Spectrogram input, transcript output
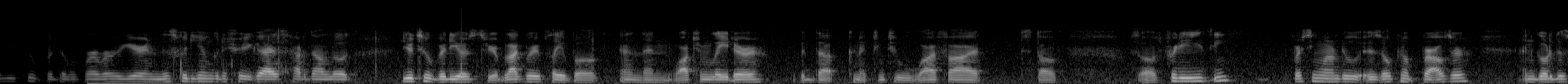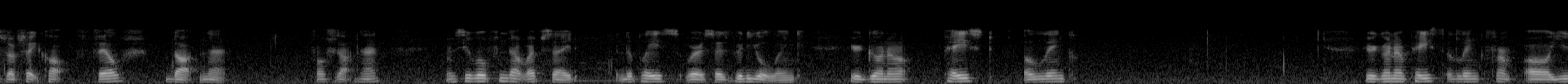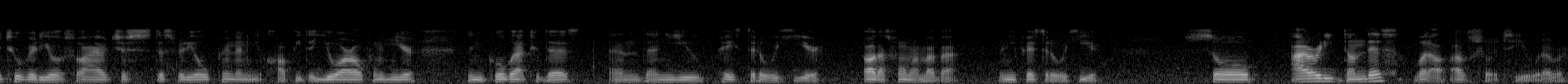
YouTube ReDevil Forever here. In this video, I'm going to show you guys how to download YouTube videos to your BlackBerry Playbook and then watch them later without connecting to Wi-Fi stuff. So it's pretty easy. First thing you want to do is open up browser and go to this website called filsh.net. filsh.net. Once you've opened that website, in the place where it says video link, you're gonna paste a link you're gonna paste a link from a YouTube video. So I have just this video open and you copy the URL from here. Then you go back to this and then you paste it over here. Oh that's format my bad. Then you paste it over here. So I already done this but I'll, I'll show it to you whatever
